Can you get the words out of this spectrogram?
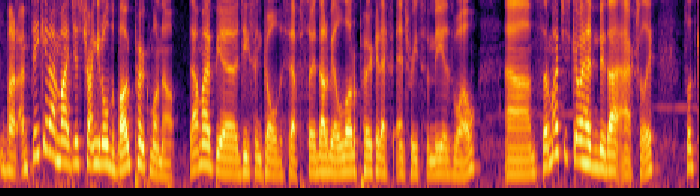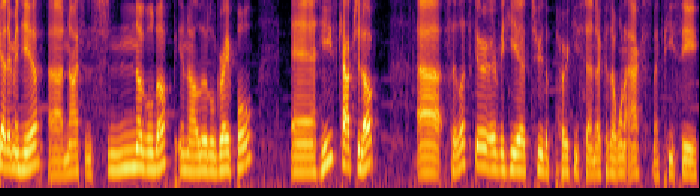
but I'm thinking I might just try and get all the bug Pokemon up. That might be a decent goal this episode. That'll be a lot of Pokedex entries for me as well. Um, so I might just go ahead and do that actually. So let's get him in here, uh, nice and snuggled up in our little Great Ball. And he's captured up. Uh, so let's go over here to the Poke Center because I want to access my PC.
